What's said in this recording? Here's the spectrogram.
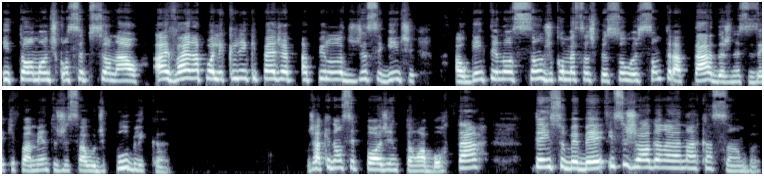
e, toma anticoncepcional. Aí vai na policlínica e pede a, a pílula do dia seguinte. Alguém tem noção de como essas pessoas são tratadas nesses equipamentos de saúde pública? Já que não se pode, então, abortar, tem-se o bebê e se joga na, na caçamba.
